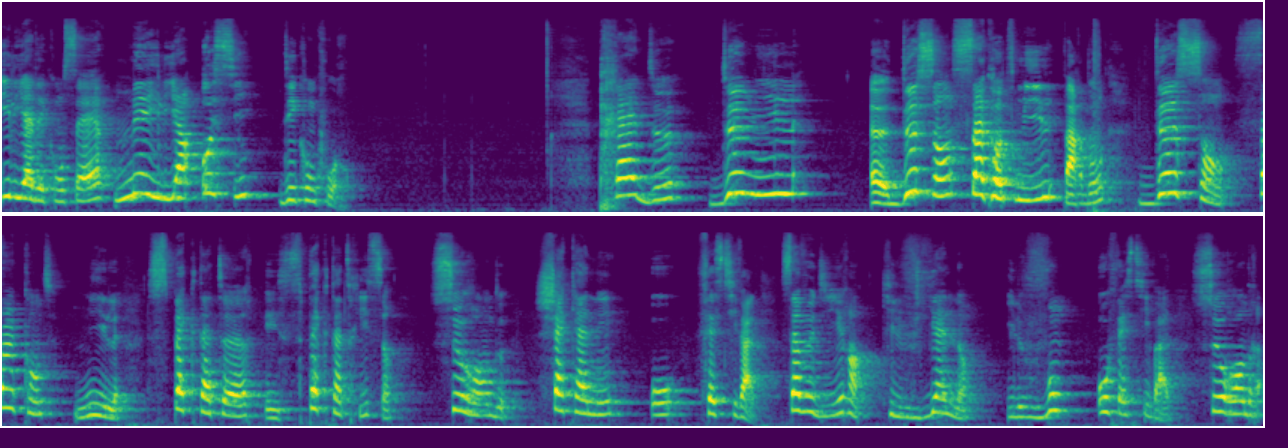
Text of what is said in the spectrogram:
il y a des concerts, mais il y a aussi des concours. Près de 2000, 250 000, pardon, 250 50 000 spectateurs et spectatrices se rendent chaque année au festival. Ça veut dire qu'ils viennent, ils vont au festival. Se rendre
